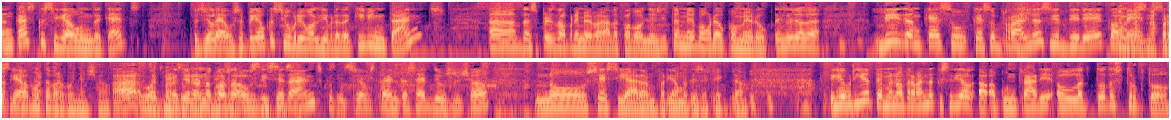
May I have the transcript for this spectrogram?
En cas que sigueu un d'aquests, vigileu, sapigueu que si obriu el llibre d'aquí 20 anys, Uh, després de la primera vegada que el vau llegir, també veureu com éreu. És allò de, digue'm què, su què subratlles i et diré com Sí, ets. sí, sí, fa molta vergonya, això. Ah, Ho et admeto, ho una cosa als Sí, sí, 17 sí. anys, que Sí, potser als 37 dius això, no sé si ara em faria el mateix efecte. Hi hauria també una altra banda que seria, al contrari, el lector destructor.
